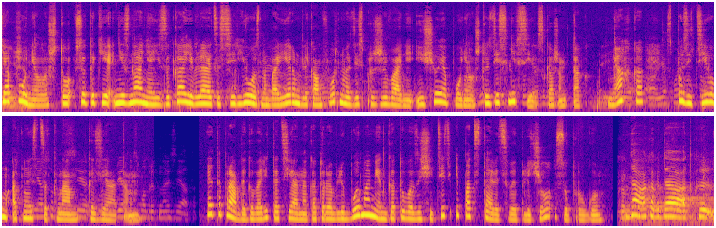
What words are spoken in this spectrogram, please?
Я понял, что все-таки незнание языка является серьезным барьером для комфортного здесь проживания. И еще я понял, что здесь не все, скажем так, мягко, с позитивом относятся к нам, к азиатам. Это правда, говорит Татьяна, которая в любой момент готова защитить и подставить свое плечо супругу. Да, когда откры...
